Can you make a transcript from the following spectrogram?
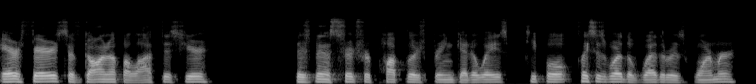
airfares have gone up a lot this year. There's been a search for popular spring getaways. People, places where the weather is warmer,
